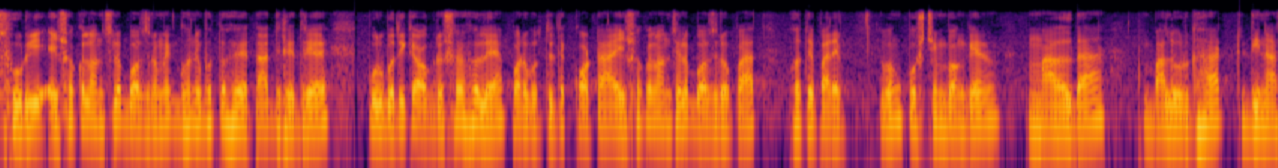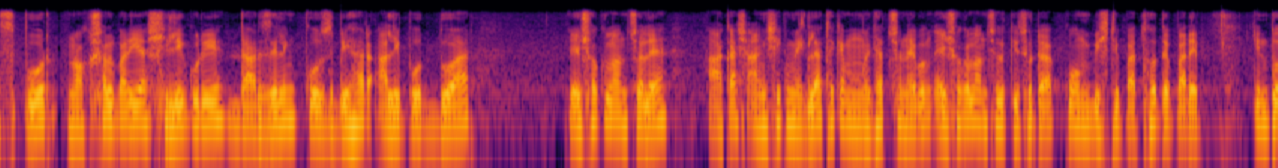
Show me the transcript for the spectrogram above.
সুরি, এই সকল অঞ্চলে বজ্রমেঘ ঘনীভূত হয়ে তা ধীরে ধীরে পূর্ব দিকে অগ্রসর হলে পরবর্তীতে কটা, এই সকল অঞ্চলে বজ্রপাত হতে পারে এবং পশ্চিমবঙ্গের মালদা, বালুরঘাট, দিনাজপুর, নকশালবাড়িয়া, শিলিগুড়ি, দার্জিলিং, কোচবিহার, আলিপুরদুয়ার এই সকল অঞ্চলে আকাশ আংশিক মেঘলা থেকে মেঘাচ্ছন্ন এবং এই সকল অঞ্চলে কিছুটা কম বৃষ্টিপাত হতে পারে। কিন্তু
